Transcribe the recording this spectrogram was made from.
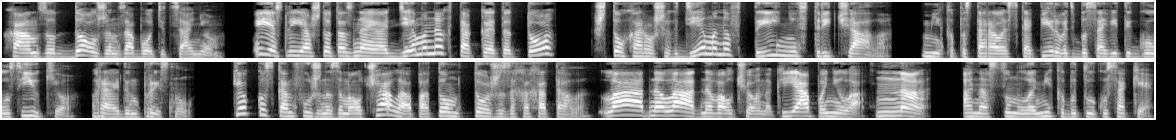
Ханзо должен заботиться о нем. Если я что-то знаю о демонах, так это то, что хороших демонов ты не встречала. Мика постаралась скопировать басовитый голос Юкио. Райден прыснул. Кёкко сконфуженно замолчала, а потом тоже захохотала. «Ладно, ладно, волчонок, я поняла. На!» Она сунула Мика бутылку саке.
